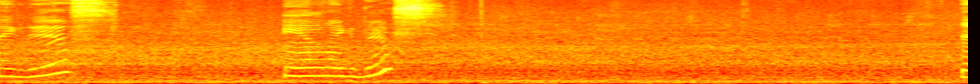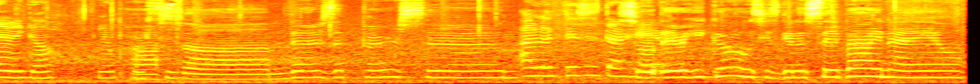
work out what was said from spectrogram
like this and like this. There we go. No person. Awesome. There's a person. I like this is the So hair. there he goes. He's gonna say bye now.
